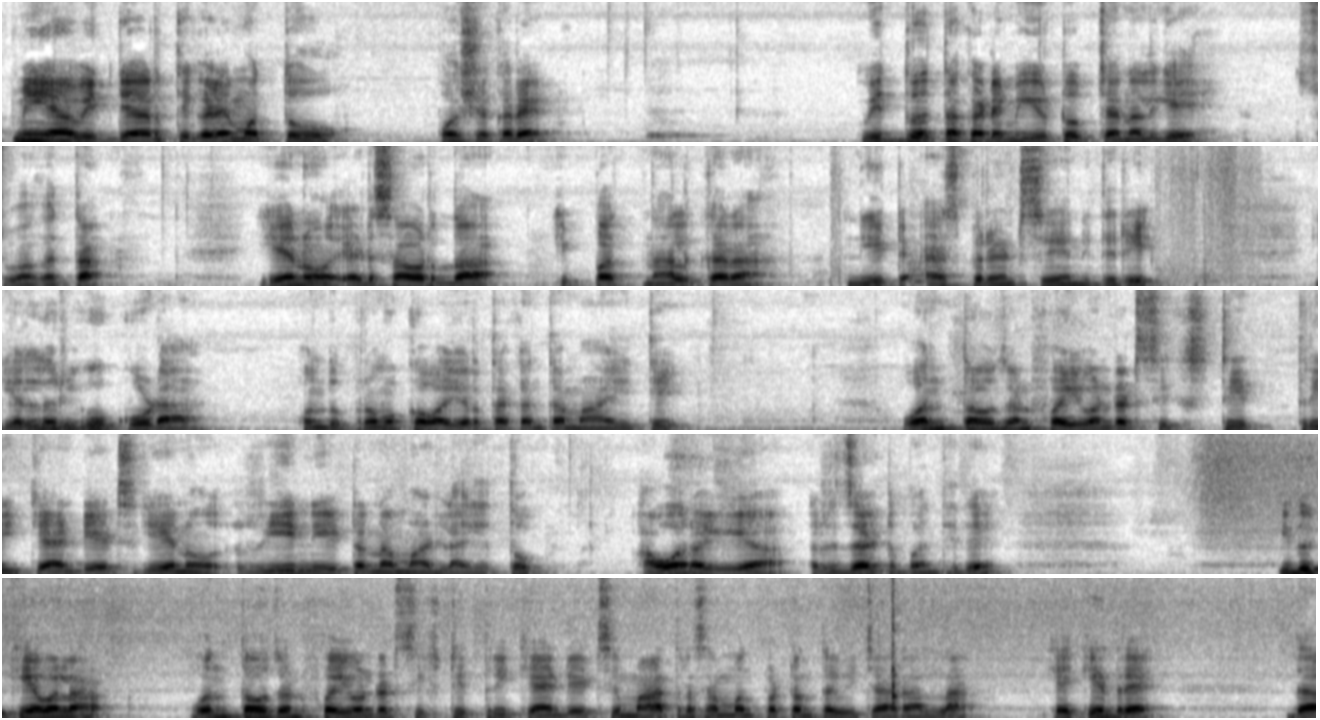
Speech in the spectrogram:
ಆತ್ಮೀಯ ವಿದ್ಯಾರ್ಥಿಗಳೇ ಮತ್ತು ಪೋಷಕರೇ, ವಿದ್ವತ್ ಅಕಾಡೆಮಿ ಯೂಟ್ಯೂಬ್ ಚಾನಲ್ಗೆ ಸ್ವಾಗತ. ಏನು ಎರಡು ಸಾವಿರದ ಇಪ್ಪತ್ತ್ನಾಲ್ಕರ ನೀಟ್ ಆಸ್ಪಿರೆಂಟ್ಸ್ ಏನಿದ್ದೀರಿ ಎಲ್ಲರಿಗೂ ಕೂಡ ಒಂದು ಪ್ರಮುಖವಾಗಿರ್ತಕ್ಕಂಥ ಮಾಹಿತಿ. One thousand five hundred sixty three ಕ್ಯಾಂಡಿಡೇಟ್ಸ್ಗೆ ಏನು ರೀ ನೀಟನ್ನು ಮಾಡಲಾಗಿತ್ತು. ಅವರಿಗೆ ರಿಸಲ್ಟ್ ಬಂದಿದೆ. ಇದು ಕೇವಲ one thousand five hundred sixty three ಕ್ಯಾಂಡಿಡೇಟ್ಸಿಗೆ ಮಾತ್ರ ಸಂಬಂಧಪಟ್ಟಂಥ ವಿಚಾರ ಅಲ್ಲ. ಯಾಕೆಂದರೆ the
